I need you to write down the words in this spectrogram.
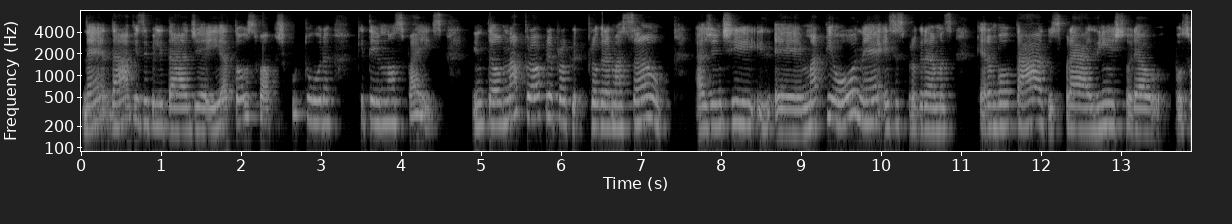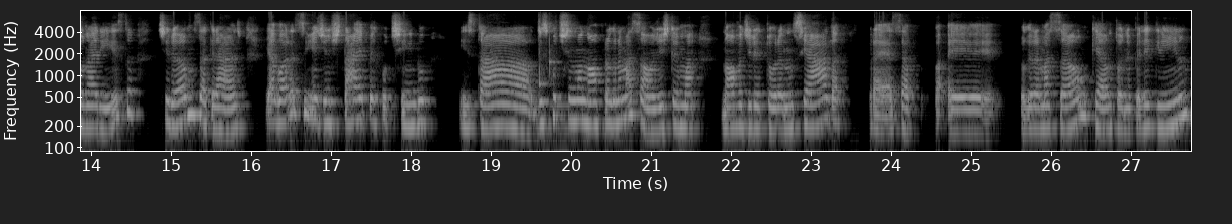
né, dar visibilidade aí a todos os focos de cultura que tem no nosso país. Então, na própria programação, a gente é, mapeou né, esses programas que eram voltados para a linha editorial bolsonarista, tiramos a grade, e agora sim a gente está repercutindo está discutindo uma nova programação. A gente tem uma nova diretora anunciada para essa é, programação, que é a Antônia Pellegrino.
